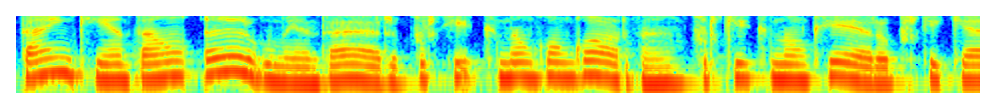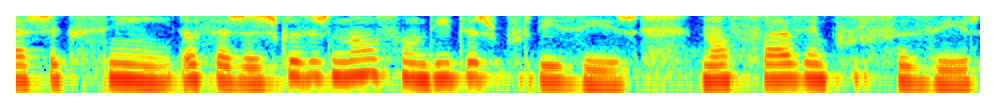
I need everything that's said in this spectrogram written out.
tem que então argumentar porque que não concorda, porque que não quer ou porque que acha que sim. Ou seja, as coisas não são ditas por dizer, não se fazem por fazer.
